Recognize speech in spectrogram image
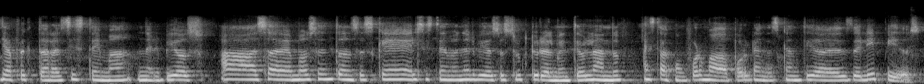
de afectar al sistema nervioso. Ah, sabemos entonces que el sistema nervioso estructuralmente hablando está conformado por grandes cantidades de lípidos.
